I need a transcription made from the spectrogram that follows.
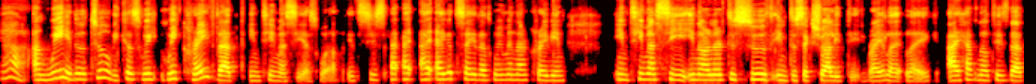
Yeah and we do too because we we crave that intimacy as well. It's just i i, I would say that women are craving intimacy in order to soothe into sexuality right? Like, like i have noticed that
